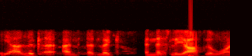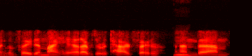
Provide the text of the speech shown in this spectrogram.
Yeah, look, uh, and uh, like initially after the Warrington fight, in my head, I was a retired fighter, mm. and um,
